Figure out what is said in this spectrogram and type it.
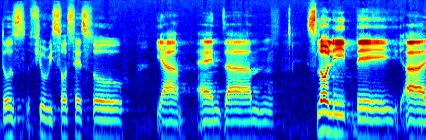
those few resources. So yeah, and um, slowly the, uh,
